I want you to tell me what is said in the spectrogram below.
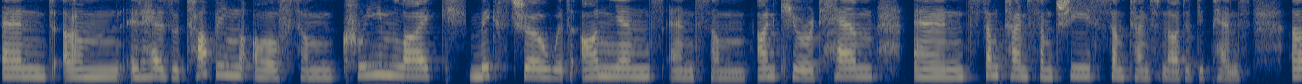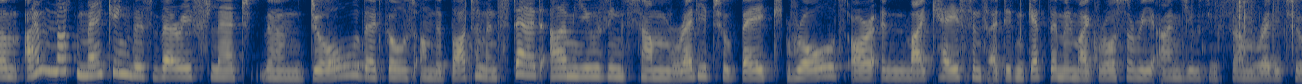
and um, it has a topping of some cream like mixture with onions and some uncured ham, and sometimes some cheese, sometimes not, it depends. Um, I'm not making this very flat um, dough that goes on the bottom. Instead, I'm using some ready to bake rolls, or in my case, since I didn't get them in my grocery, I'm using some ready to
